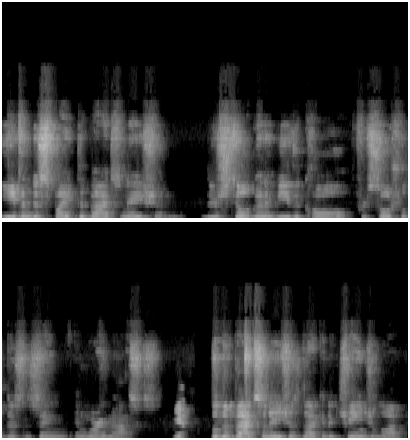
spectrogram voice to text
Even despite the vaccination, there's still going to be the call for social distancing and wearing masks. Yeah. So the vaccination is not going to change a lot,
